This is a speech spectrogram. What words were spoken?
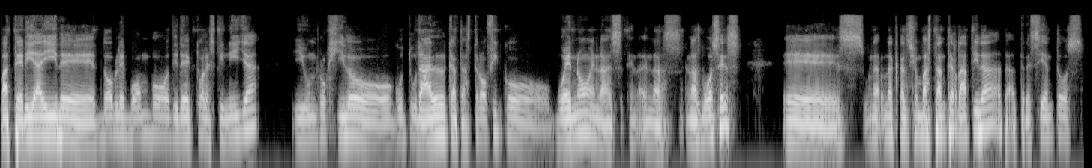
batería ahí de doble bombo directo a la espinilla y un rugido gutural catastrófico bueno en las, en, las, en las voces. Eh, es una, una, canción bastante rápida, a 300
